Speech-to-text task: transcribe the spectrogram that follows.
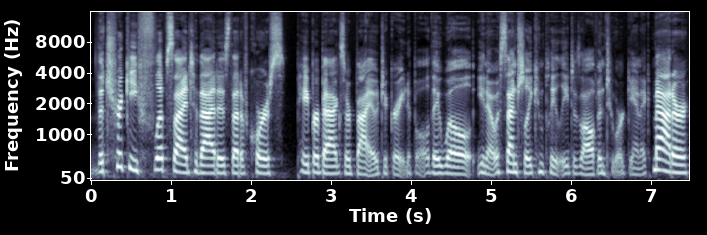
the tricky flip side to that is that of course paper bags are biodegradable. They will, you know, essentially completely dissolve into organic matter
